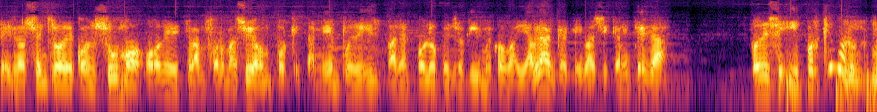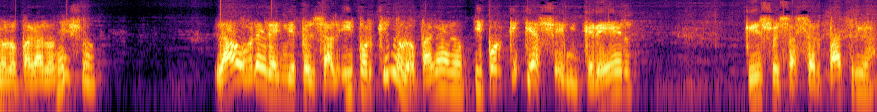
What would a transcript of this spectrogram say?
en los centros de consumo o de transformación, porque también puede ir para el polo petroquímico Bahía Blanca, que básicamente es gas. ¿y por qué no lo, no lo pagaron ellos? La obra era indispensable. ¿Y por qué no lo pagaron? ¿Y por qué te hacen creer que eso es hacer patria?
